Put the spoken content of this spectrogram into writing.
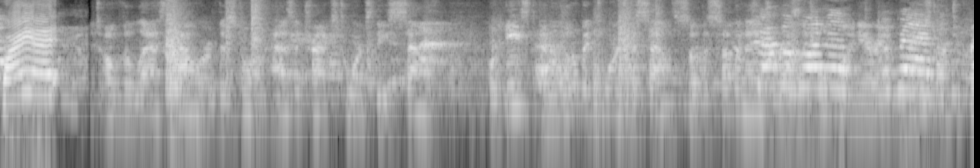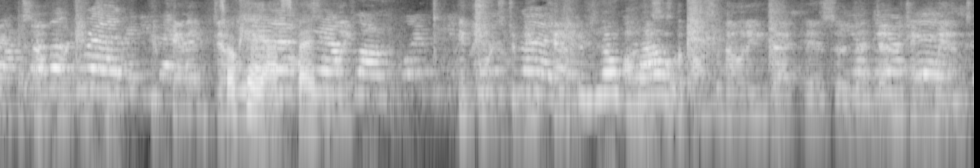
quiet. over the last hour of the storm as it tracks towards the south or east and a little bit towards the south. So the southern edge Travis around the wanted coal line area the may red. start to creep Travis southward red. into Buchanan, It's okay, Aspen. possibly in towards Dubuque County. There's no Uh, this is the possibility that is uh, the damaging wind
